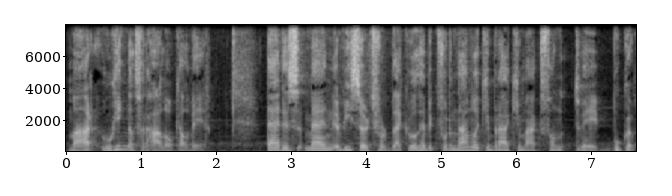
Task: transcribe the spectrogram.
Maar hoe ging dat verhaal ook alweer? Tijdens mijn research voor Blackwell heb ik voornamelijk gebruik gemaakt van twee boeken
